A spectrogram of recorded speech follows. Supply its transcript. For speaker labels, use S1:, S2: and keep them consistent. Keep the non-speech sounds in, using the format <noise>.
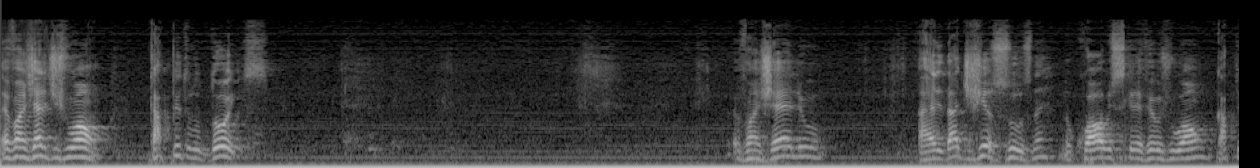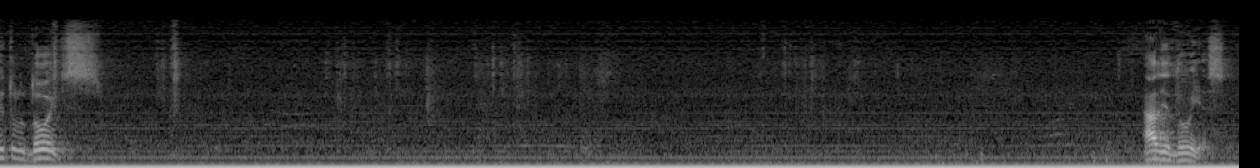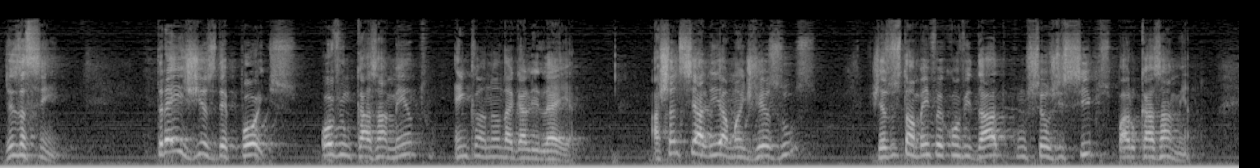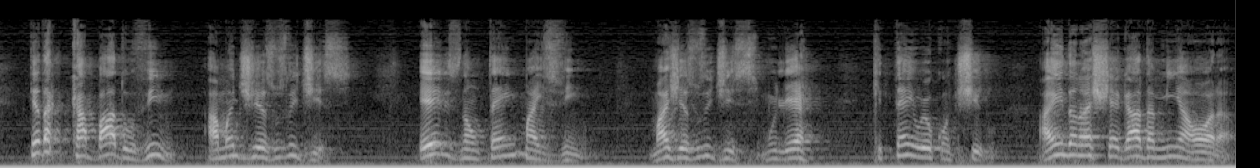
S1: no Evangelho de João, capítulo 2. Evangelho, a realidade de Jesus, né? No qual escreveu João, capítulo 2. Aleluias. Diz assim: Três dias depois, houve um casamento em Canaã da Galileia. Achando-se ali a mãe de Jesus, Jesus também foi convidado com seus discípulos para o casamento. Tendo acabado o vinho, a mãe de Jesus lhe disse: Eles não têm mais vinho. Mas Jesus lhe disse: Mulher, que tenho eu contigo? Ainda não é chegada a minha hora.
